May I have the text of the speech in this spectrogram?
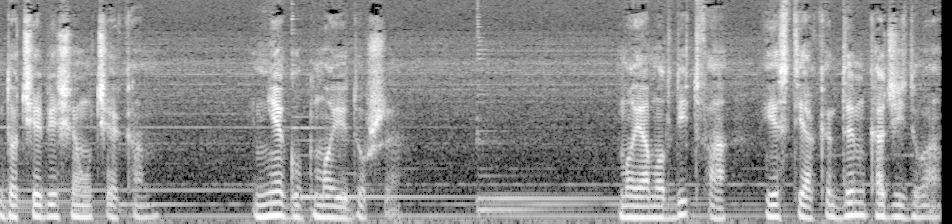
do Ciebie się uciekam. Nie gub mojej duszy. Moja modlitwa jest jak dym kadzidła.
